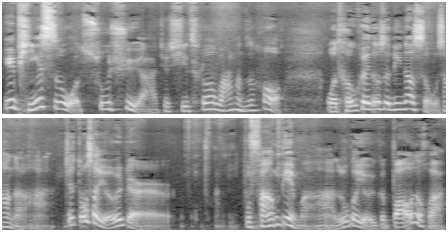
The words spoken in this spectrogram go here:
因为平时我出去啊，就骑车完了之后，我头盔都是拎到手上的哈，这多少有一点儿不方便嘛啊。如果有一个包的话。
